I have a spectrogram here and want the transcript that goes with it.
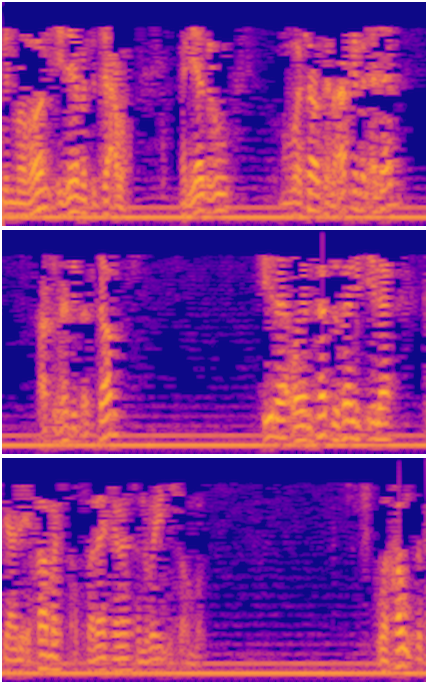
من مظان إجابة الدعوة. ان يدعو مباشرة عقب الأذان؟ عقب هذه الأذكار؟ إلى ويمتد ذلك إلى يعني إقامة الصلاة كما سنبين إن شاء الله. وخوف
